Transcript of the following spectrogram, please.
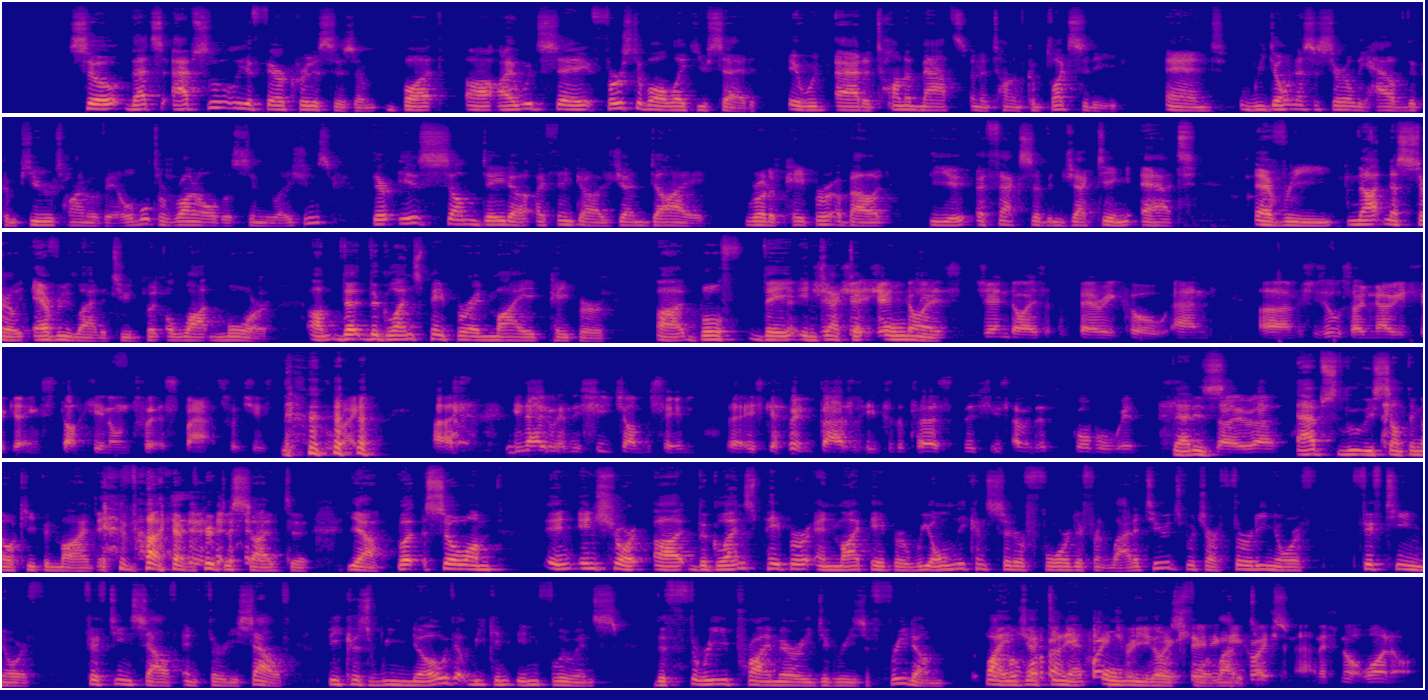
So that's absolutely a fair criticism, but uh, I would say, first of all, like you said, it would add a ton of maths and a ton of complexity, and we don't necessarily have the computer time available to run all those simulations. There is some data. I think uh, Zhen Dai wrote a paper about the effects of injecting at every, not necessarily every latitude, but a lot more. Um, the the GLENS paper and my paper, uh, both they inject Jen only. Is, Zhen Dai is very cool, and um, she's also noted for getting stuck in on Twitter spats, which is great. uh, you know when she jumps in, that is going badly for the person that she's having a squabble with. That is so, uh, absolutely something I'll keep in mind if I ever decide to. Yeah, but so um, in in short, uh, the GLENS paper and my paper, we only consider four different latitudes, which are 30 north, 15 north, 15 south, and 30 south, because we know that we can influence the three primary degrees of freedom by injecting at only those four latitudes. And if not, why not?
